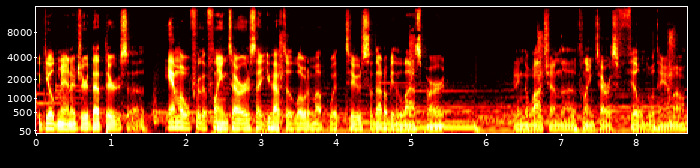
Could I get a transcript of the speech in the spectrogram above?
the guild manager, that there's uh, ammo for the flame towers that you have to load them up with too, so that'll be the last part. Getting the watch on the flame towers filled with ammo.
